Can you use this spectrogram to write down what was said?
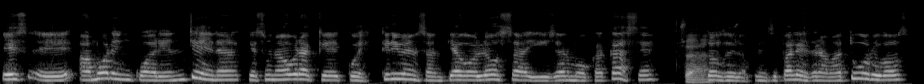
es eh, Amor en Cuarentena, que es una obra que coescriben Santiago Loza y Guillermo Cacase, dos de los principales dramaturgos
